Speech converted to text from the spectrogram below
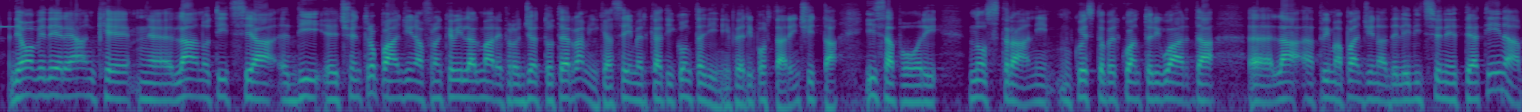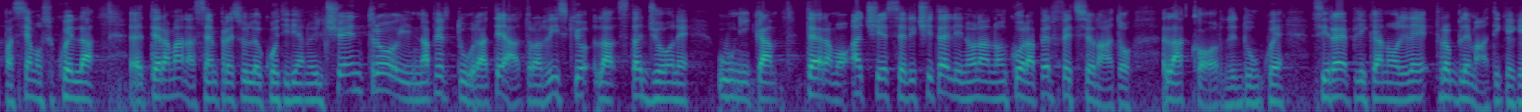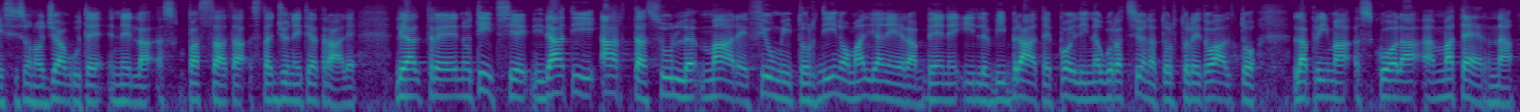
Andiamo a vedere anche eh, la notizia di eh, centropagina, Francavilla al mare, progetto Terra Amica, sei mercati contadini per riportare in città i sapori nostrani. Questo per quanto riguarda eh, la prima pagina dell'edizione teatina, passiamo su quella eh, teramana, sempre sul quotidiano Il Centro, in apertura teatro a rischio la stagione unica. Teramo, ACS e Riccitelli non hanno ancora perfezionato l'accordo e dunque si replicano le problematiche che si sono già avute nella passata stagione teatrale. Le altre notizie, i dati Arta sul mare, Fiumi, Tordino, Maglia Nera, bene il Vibrata e poi l'inaugurazione a Tortoreto Alto, la prima scuola materna.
